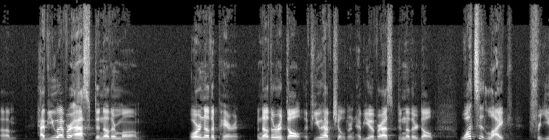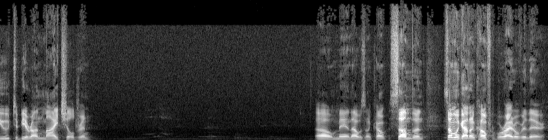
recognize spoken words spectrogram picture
Um, have you ever asked another mom or another parent, another adult, if you have children, have you ever asked another adult, what's it like for you to be around my children? Oh man, that was uncomfortable. Someone, someone got uncomfortable right over there.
